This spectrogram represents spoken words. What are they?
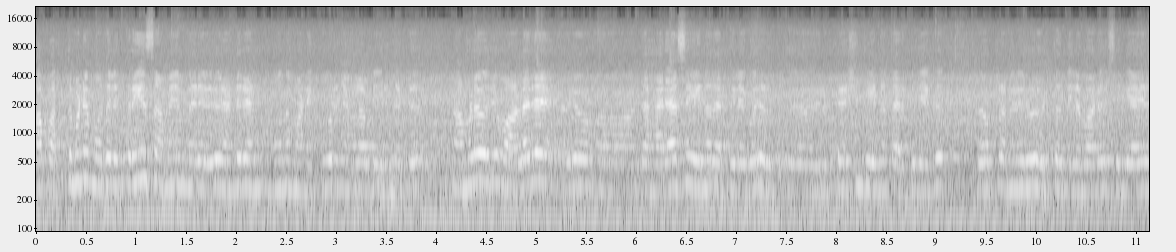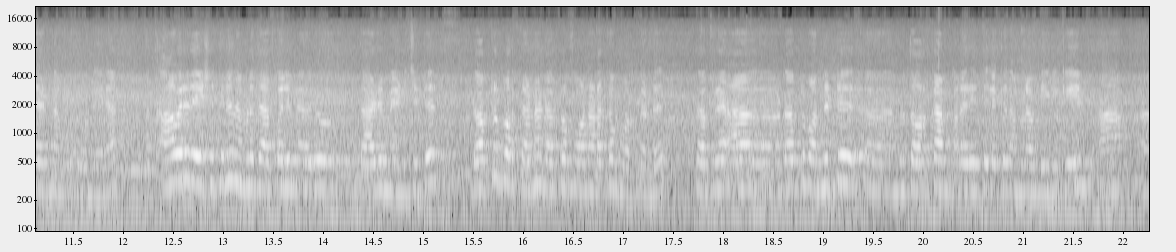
ആ പത്ത് മണി മുതൽ ഇത്രയും സമയം വരെ ഒരു രണ്ട് രണ്ട് മൂന്ന് മണിക്കൂർ ഞങ്ങൾ അവിടെ ഇരുന്നിട്ട് നമ്മളെ ഒരു വളരെ ഒരു ഹരാസ് ചെയ്യുന്ന തരത്തിലേക്ക് ഒരു ഇറിറ്റേഷൻ ചെയ്യുന്ന തരത്തിലേക്ക് ഡോക്ടർ അങ്ങനെ ഒരു എടുത്ത നിലപാട് ശരിയായതായിട്ട് നമുക്ക് തോന്നിയില്ല. ആ ഒരു ദേഷ്യത്തിന് നമ്മൾ താക്കോലും ഒരു താഴെ മേടിച്ചിട്ട് ഡോക്ടർ പുറത്താണ്. ഡോക്ടർ ഫോൺ അടക്കം പുറത്തുണ്ട്. ഡോക്ടറെ ആ ഡോക്ടർ വന്നിട്ട് നമ്മൾ തുറക്കാം എന്നുള്ള രീതിയിലേക്ക് നമ്മൾ അവിടെ ഇരിക്കുകയും ആ ആ,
